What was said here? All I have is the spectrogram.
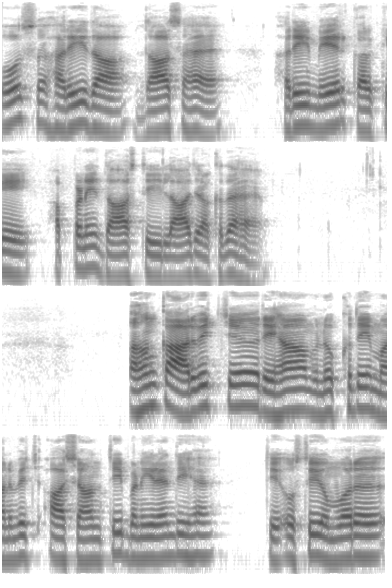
ਉਸ ਹਰੀ ਦਾ ਦਾਸ ਹੈ, ਹਰੀ ਮੇਰ ਕਰਕੇ ਆਪਣੇ ਦਾਸ ਦੀ ਲਾਜ ਰੱਖਦਾ ਹੈ। ਅਹੰਕਾਰ ਵਿੱਚ ਰਿਹਾ ਮਨੁੱਖ ਦੇ ਮਨ ਵਿੱਚ ਆਸ਼ਾਂਤੀ ਬਣੀ ਰਹਿੰਦੀ ਹੈ ਤੇ ਉਸ ਦੀ ਉਮਰ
